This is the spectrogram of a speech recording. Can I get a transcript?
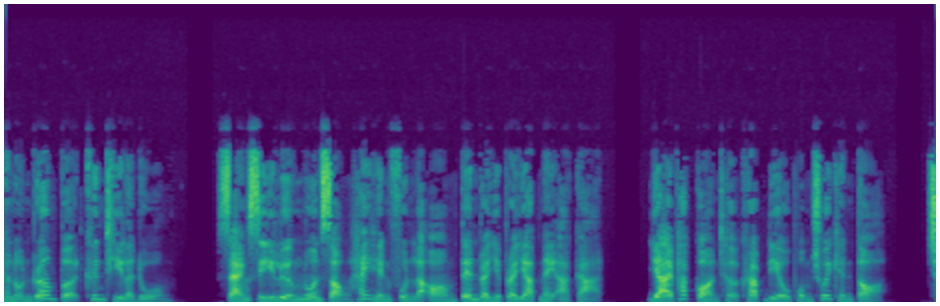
ถนนเริ่มเปิดขึ้นทีละดวง แสงสีเหลืองนวลส่องให้เห็นฝุ่นละอองเต้นระยิบระยับในอากาศ ยายพักก่อนเถอะครับเดี๋ยวผมช่วยเข็นต่อ ช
